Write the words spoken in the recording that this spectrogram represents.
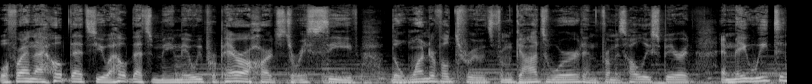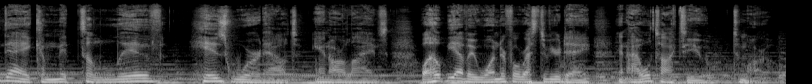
Well, friend, I hope that's you. I hope that's me. May we prepare our hearts to receive the wonderful truths from God's Word and from His Holy Spirit. And may we today commit to live His Word out in our lives. Well, I hope you have a wonderful rest of your day, and I will talk to you tomorrow.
